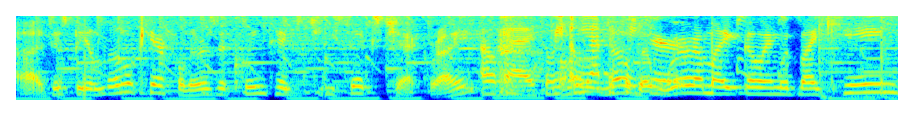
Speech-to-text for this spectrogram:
Uh, just be a little careful. There is a queen takes g6 check, right? Okay, so we, oh, we have to no, take but your. where am I going with my king?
